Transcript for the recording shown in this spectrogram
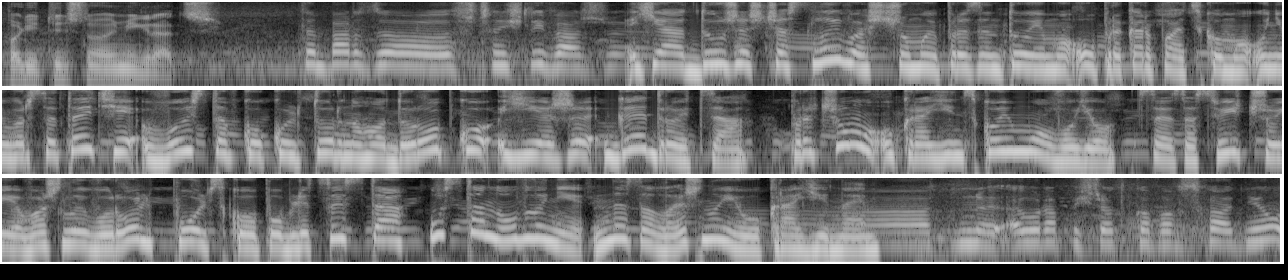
Політичної emigrację. Jestem bardzo szczęśliwa, że Я дуже щаслива, що ми презентуємо у Прикарпатському університеті виставку культурного доробку Єжи Гедройца, причому українською мовою. Це засвідчує важливу роль польського публіциста у становленні незалежної України. Європи Środkowo-Wschodnią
